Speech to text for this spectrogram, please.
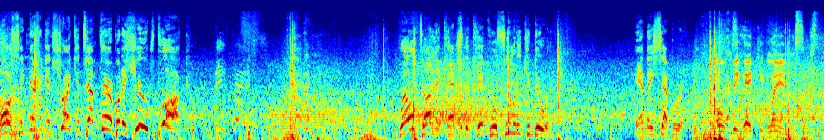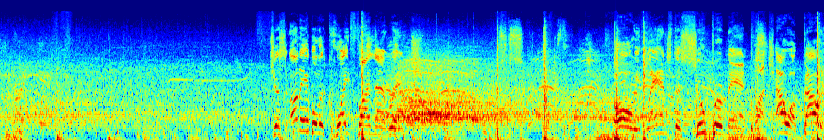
Oh, significant strike attempt there, but a huge block. Defense. Well done to catch the kick. We'll see what he can do with it. And they separate. Oh, big head kick lands. Just unable to quite find that range. Oh, he lands the Superman punch. How about it?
